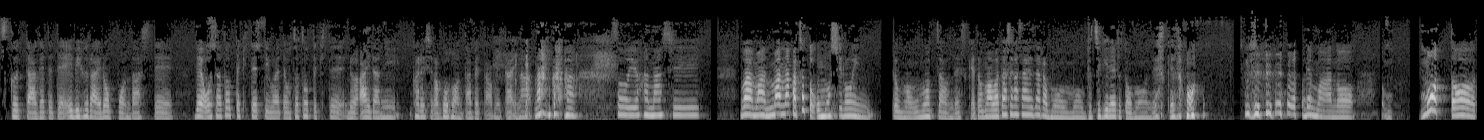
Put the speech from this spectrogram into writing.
作ってあげててエビフライ6本出してでお茶取ってきてって言われてお茶取ってきてる間に彼氏が5本食べたみたいな。なんかそういう話はまあまあなんかちょっと面白いとも思っちゃうんですけど、まあ、私がされたらもうもうブチ切れると思うんですけど。でもあのもっと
